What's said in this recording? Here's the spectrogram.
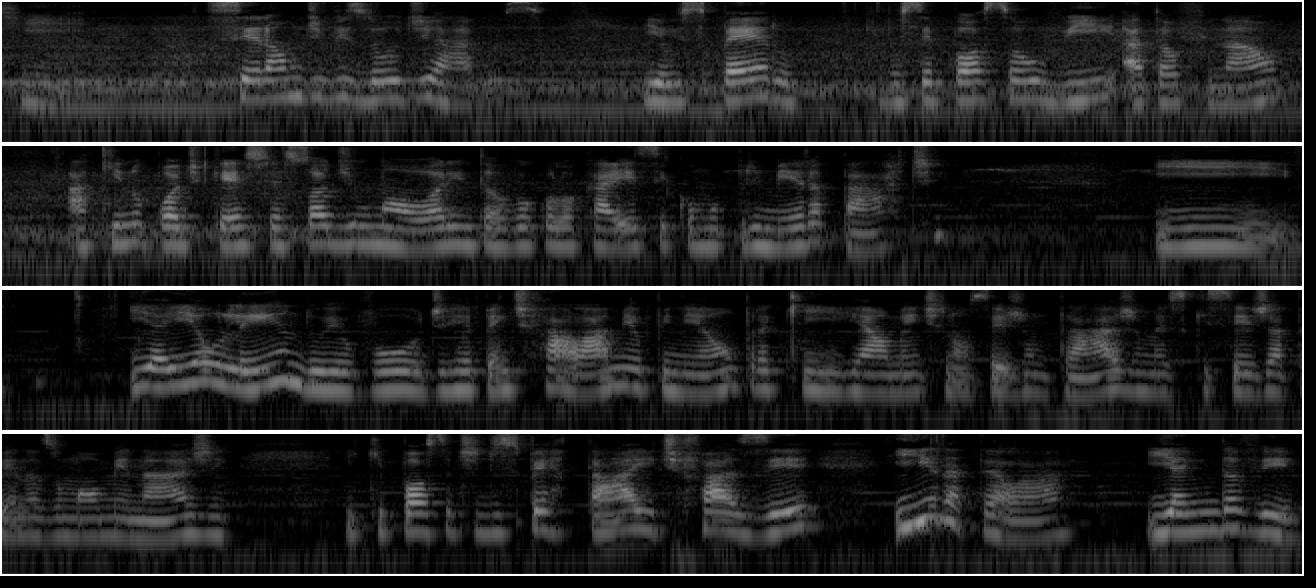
que será um divisor de águas. E eu espero que você possa ouvir até o final. Aqui no podcast é só de uma hora, então eu vou colocar esse como primeira parte. E e aí eu lendo, eu vou de repente falar minha opinião para que realmente não seja um plágio, mas que seja apenas uma homenagem e que possa te despertar e te fazer ir até lá e ainda ver.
